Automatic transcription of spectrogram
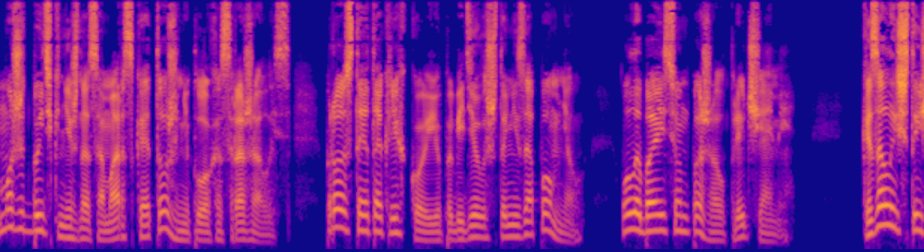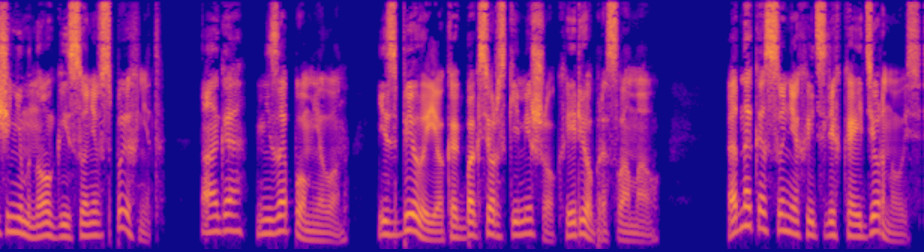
Может быть, княжна Самарская тоже неплохо сражалась. Просто я так легко ее победил, что не запомнил. Улыбаясь, он пожал плечами. Казалось, что еще немного, и Соня вспыхнет. Ага, не запомнил он. Избил ее, как боксерский мешок, и ребра сломал. Однако Соня хоть слегка и дернулась,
